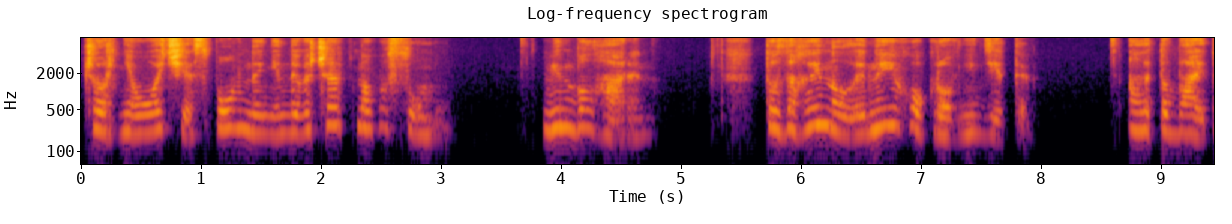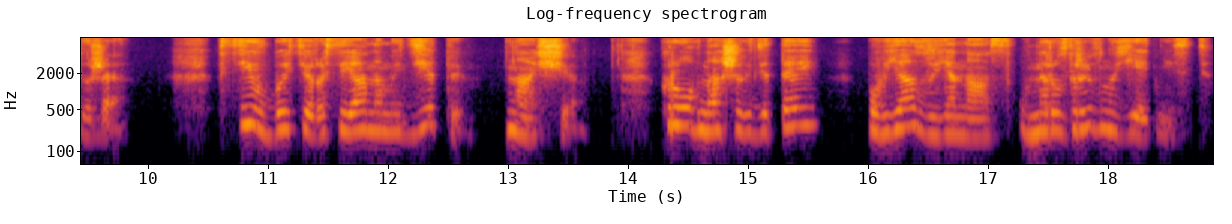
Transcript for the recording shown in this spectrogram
Чорні очі сповнені невичерпного суму. Він болгарин. То загинули не його кровні діти, але то байдуже. Всі вбиті росіянами діти наші. Кров наших дітей пов'язує нас у нерозривну єдність.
